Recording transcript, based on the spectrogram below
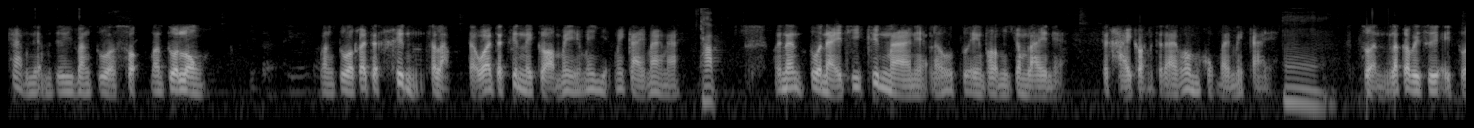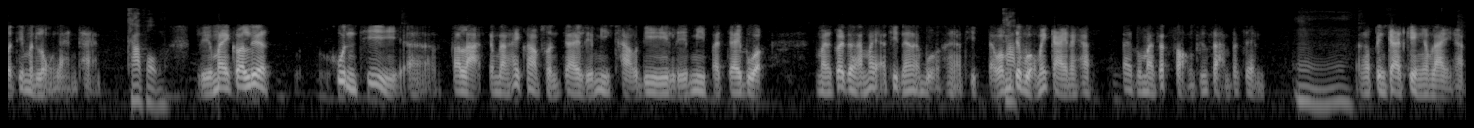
แคบๆเนี่ยมันจะมีบางตัวสบางตัวลง บางตัวก็จะขึ้นสลับ แต่ว่าจะขึ้นในกรอบไม่ไม่ไม่ไกลมากนะครับ เพราะฉะนั้นตัวไหนที่ขึ้นมาเนี่ยแล้วตัวเองพอมีกำไรเนี่ย จะขายก่อนก็ได้เพราะมันคงไปไม่ไกล อืมส่วนแล้วก็ไปซื้อไอ้ตัวที่มันลงแรงแทน ครับผมหรือไม่ก็เลือกหุ้นที่เอ่อตลาดกำลังให้ความสนใจ หรือมีข่าวดี หรือมีปัจจัยบวก มันก็จะทำให้อาทิตย์นั้นนะบวกทั้งอาทิตย์แต่ว่ามันจะบวกไม่ไกลนะครับได้ประมาณสักสองถึงสามเปอร์เซ็นต์อืมนะครับเป็นการเก็งกำไรครับ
